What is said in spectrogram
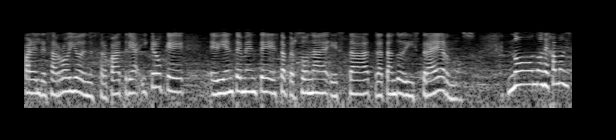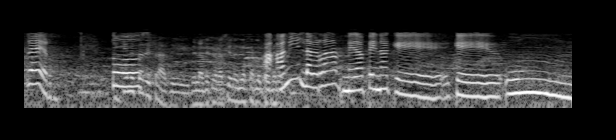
para el desarrollo de nuestra patria y creo que evidentemente esta persona está tratando de distraernos. No nos dejamos distraer. ¿Quién Todos, está detrás de, de las declaraciones de Oscar López a, a mí la verdad me da pena que, que un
